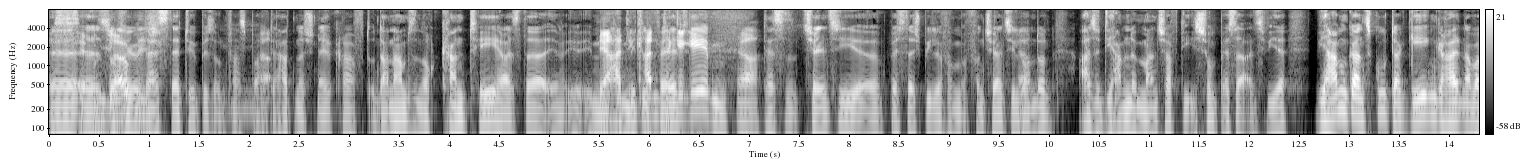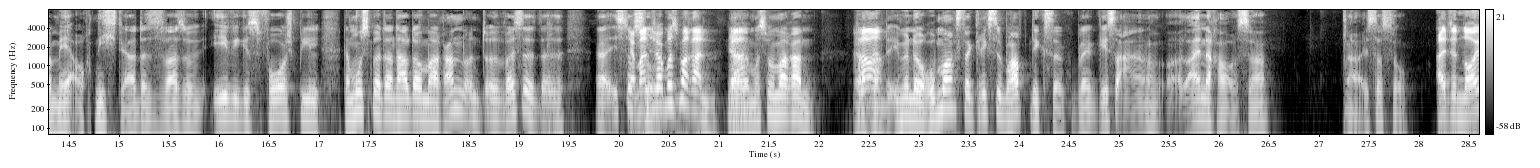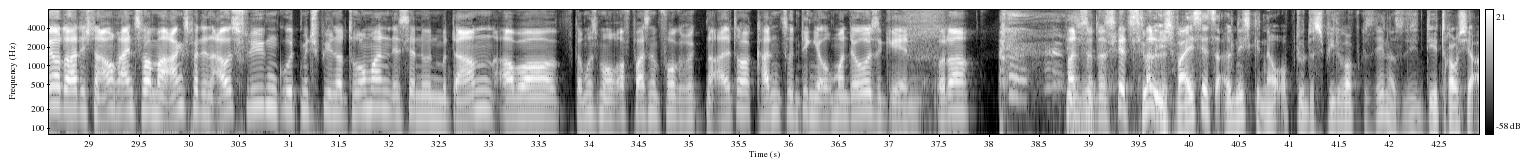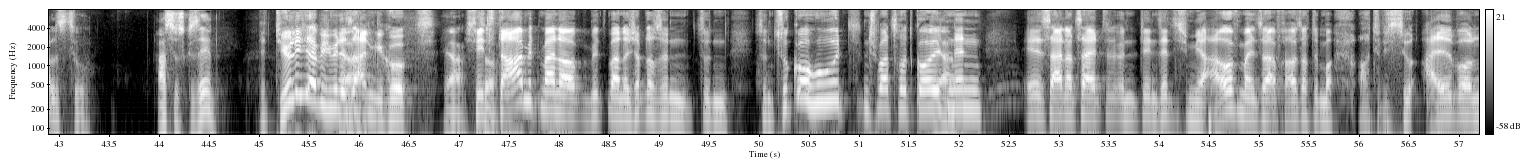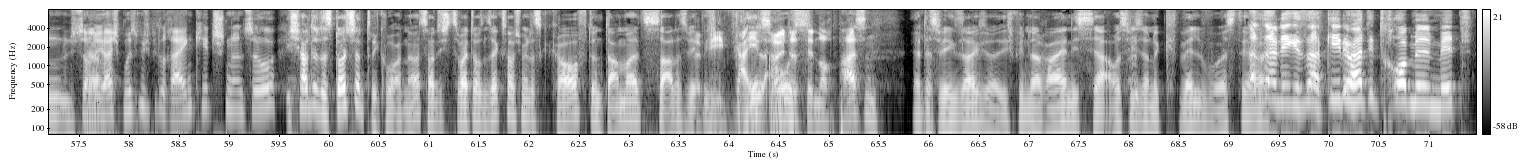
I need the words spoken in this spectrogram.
ja äh, äh, so viel. Das, der Typ ist unfassbar. Der hat eine Schnellkraft. Und dann haben sie noch Kanté, heißt er, im, im, Der im hat die Mittelfeld. Kante gegeben. Ja. Das ist Chelsea, äh, bester Spieler von, von Chelsea London. Also die haben eine Mannschaft, die ist schon besser als wir. Wir haben ganz gut dagegen gehalten, aber mehr auch nicht. Ja, das war so ein ewiges Vorspiel. Da muss man dann halt auch mal ran und äh, weißt du, da, da ist doch Ja, manchmal so. muss man ran. ja, Ja, muss man mal ran. Klar. Ja, wenn du immer nur rummachst, dann kriegst du überhaupt nichts. Da gehst du allein nach Haus. Ja, ja ist das so. Also Neuer, da hatte ich dann auch ein, zwei Mal Angst bei den Ausflügen. Gut, mitspielender Tormann ist ja nun modern, aber da muss man auch aufpassen im vorgerückten Alter. Kann so ein Ding ja auch mal in die Hose gehen, oder? Fandst du das jetzt Du, alles? ich weiß jetzt nicht genau, ob du das Spiel überhaupt gesehen hast. Dir, dir traue ich ja alles zu. Hast du es gesehen? Natürlich habe ich mir das angeguckt. Ja, ich sitze so. da mit meiner, mit meiner, ich habe noch so einen, so einen, so einen Zuckerhut, einen schwarz-rot-goldenen. äh, Seinerzeit, und den setze ich mir auf. Meine Frau sagt immer, oh, du bist so albern. Und ich sage, ja. ich muss mich ein bisschen reinkitschen und so. Ich hatte das Deutschland-Trikot an. Ne? Das hatte ich 2006 habe ich mir das gekauft und damals sah das wirklich Wie, geil wie soll aus. das denn noch passen? Ja, deswegen sage ich ja, ich bin da rein, ich sehe aus wie so eine Quellwurst, ja. Was haben die gesagt? Guido hat die Trommel mit.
